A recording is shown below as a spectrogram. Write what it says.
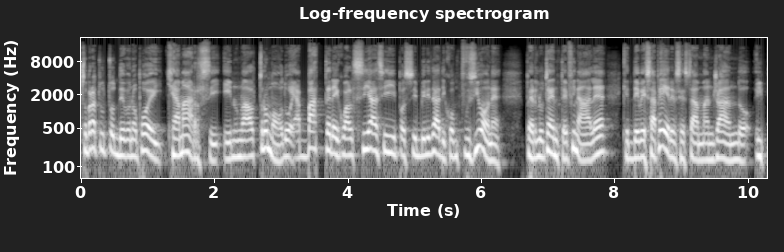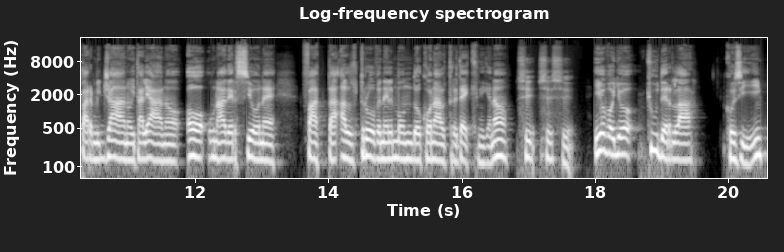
soprattutto devono poi chiamarsi in un altro modo e abbattere qualsiasi possibilità di confusione per l'utente finale che deve sapere se sta mangiando il parmigiano italiano o una versione fatta altrove nel mondo con altre tecniche, no? Sì, sì, sì. Io voglio chiuderla così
